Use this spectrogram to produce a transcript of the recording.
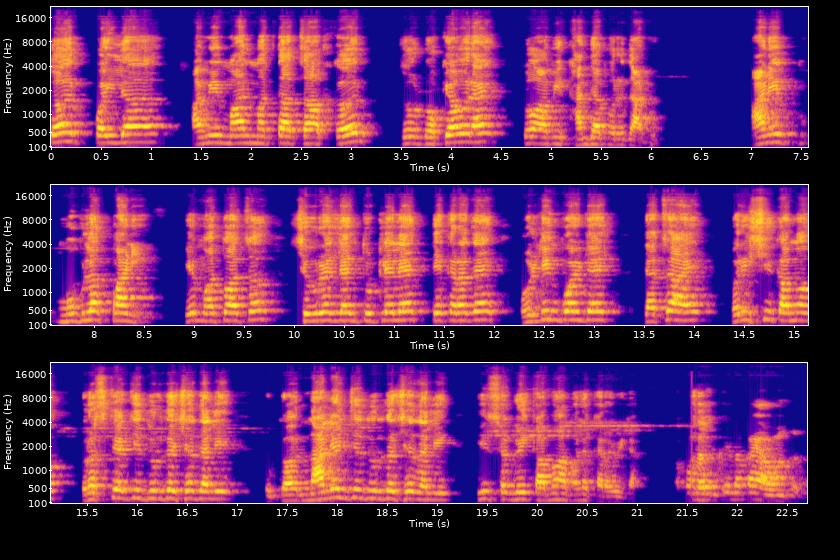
तर पहिलं आम्ही मालमत्ताचा कर जो डोक्यावर आहे तो आम्ही खांद्यापर्यंत आणू. आणि मुबलक पाणी हे महत्वाचं. सिवरेज लाईन तुटलेले आहेत ते करायचं आहे. होल्डिंग पॉईंट आहेत त्याचं आहे. बरीचशी कामं रस्त्याची दुर्दशा झाली नाल्यांची दुर्दशा झाली ही सगळी कामं आम्हाला करावी लागतात. जनतेला काय आव्हान करतो?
